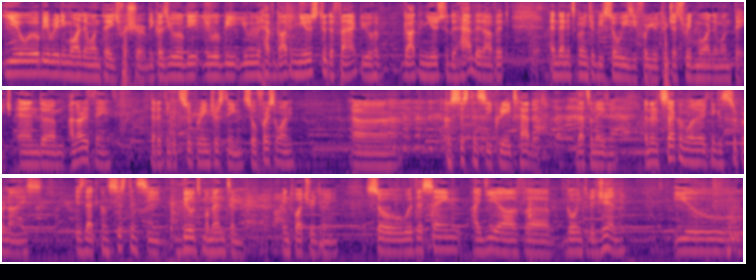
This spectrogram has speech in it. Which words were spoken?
you will be reading more than one page for sure because you will be you will be you will have gotten used to the fact you have gotten used to the habit of it and then it's going to be so easy for you to just read more than one page. And um, another thing that i think it's super interesting so first one uh, consistency creates habit. That's amazing. And then the second one i think is super nice is that consistency builds momentum into what you're doing so with the same idea of uh, going to the gym you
